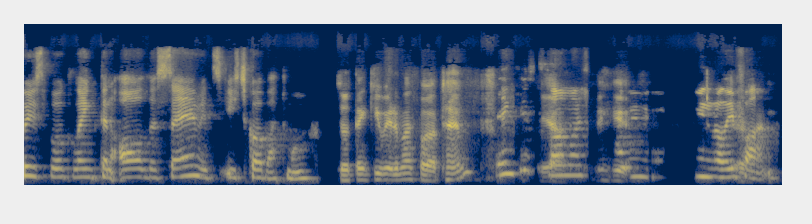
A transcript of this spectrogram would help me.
Facebook, LinkedIn, all the same. It's Ichko Batmunkh. So thank you very much for your time. Thank you so yeah, much. Thank you. It's been really yeah. fun.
